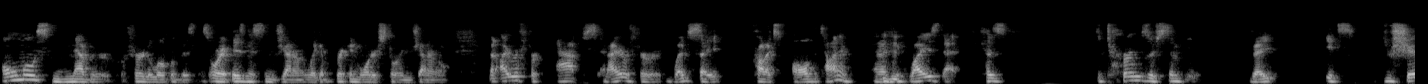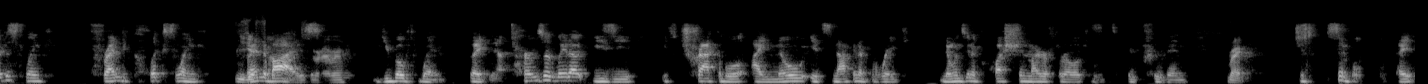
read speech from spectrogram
almost never refer to local business or a business in general, like a brick and mortar store in general. But I refer apps and I refer website products all the time. And mm-hmm. I think, why is that? Because the terms are simple, right? It's you share this link, friend clicks link, you friend buys, you both win. Like yeah. terms are laid out easy. It's trackable. I know it's not going to break. No one's going to question my referral because it's been proven. Right. Just simple, right?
